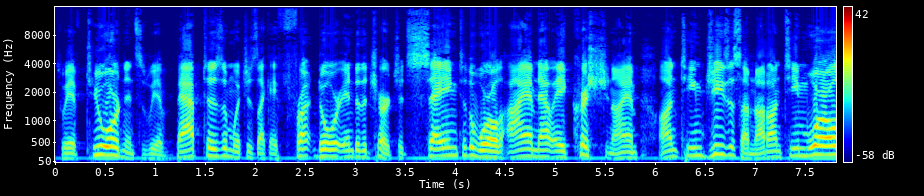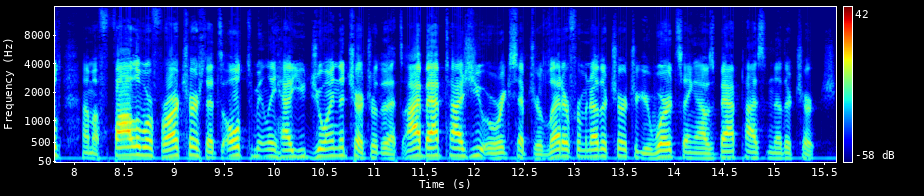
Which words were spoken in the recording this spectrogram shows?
So we have two ordinances. We have baptism, which is like a front door into the church. It's saying to the world, I am now a Christian. I am on Team Jesus. I'm not on Team World. I'm a follower for our church. That's ultimately how you join the church, whether that's I baptize you or accept your letter from another church or your word saying I was baptized in another church.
